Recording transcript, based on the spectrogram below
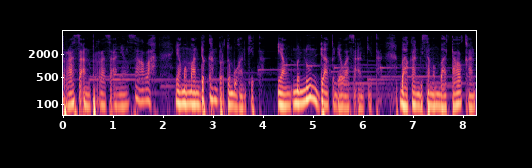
perasaan-perasaan yang salah yang memandekan pertumbuhan kita, yang menunda kedewasaan kita, bahkan bisa membatalkan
